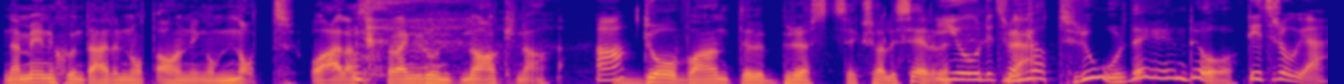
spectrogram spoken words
när människor inte hade något aning om något och alla sprang runt nakna, Ja. då var inte bröst sexualiserade. Jo, det tror Men jag. jag tror det ändå. Det tror jag.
